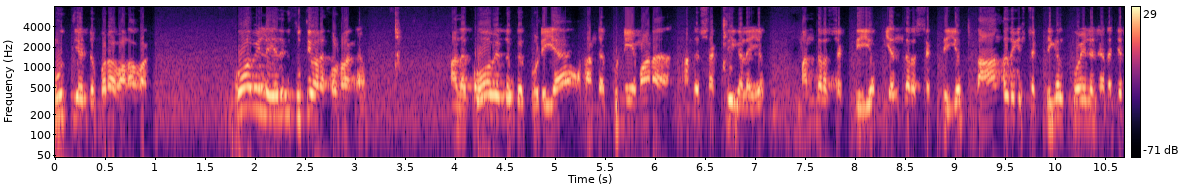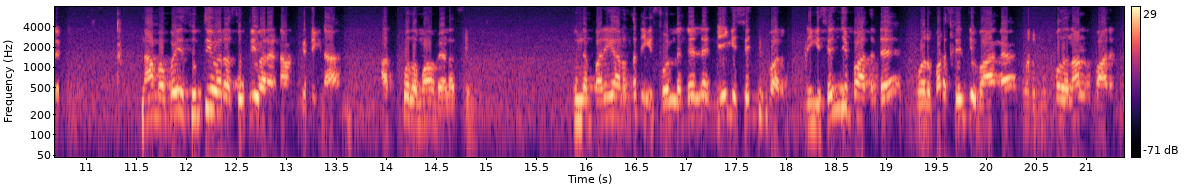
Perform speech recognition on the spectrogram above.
நூத்தி எட்டு முறை வளவாங்க கோவில்ல எதுக்கு சுத்தி வர சொல்றாங்க? அந்த கோவில் இருக்கக்கூடிய அந்த புண்ணியமான அந்த சக்திகளையும் மந்திர சக்தியும் எந்திர சக்தியும் தாந்திரிக சக்திகள் கோயில நிறைஞ்சிருக்கு. நாம போய் சுத்தி வர சுத்தி வர என்னன்னு கேட்டீங்கன்னா அற்புதமா வேலை செய்யும். இந்த பரிகாரத்தை நீங்க சொல்லுங்க. இல்ல நீங்க செஞ்சு பாருங்க. நீங்க செஞ்சு பார்த்துட்டு ஒரு முறை செஞ்சு வாங்க. ஒரு முப்பது நாள் பாருங்க.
